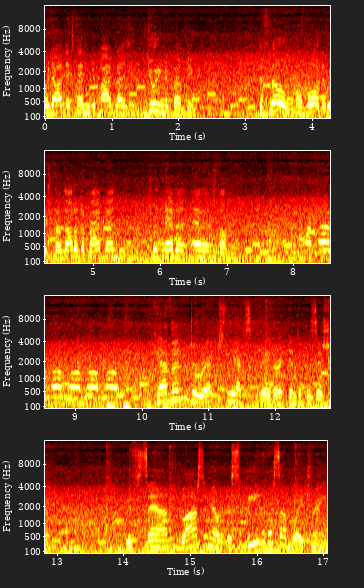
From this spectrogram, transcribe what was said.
without extending the pipelines during the pumping. The flow of water which comes out of the pipeline should never ever stop. Kevin directs the excavator into position. With sand blasting out at the speed of a subway train,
